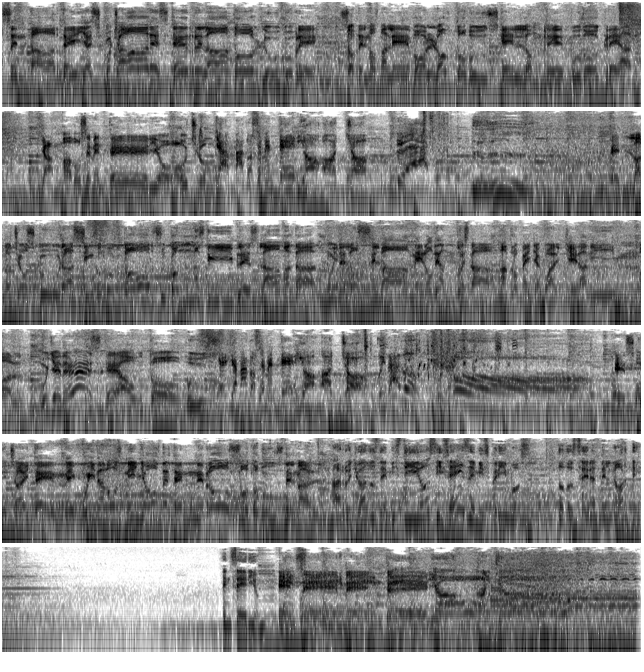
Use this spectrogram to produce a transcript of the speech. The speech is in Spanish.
sentarte y a escuchar este relato lúgubre sobre el más malévolo autobús que el hombre pudo crear. Llamado Cementerio 8. Llamado Cementerio 8. En la noche oscura, sin conductor, su combustible es la maldad. Muy veloz el va está, atropella cualquier animal. Huye de este autobús. El llamado Cementerio 8. ¡Cuidado! ¡Oh! Escucha y teme y cuida a los niños del tenebroso autobús del mal. Arrolló a dos de mis tíos y seis de mis primos. Todos eran del norte. En serio. El cementerio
